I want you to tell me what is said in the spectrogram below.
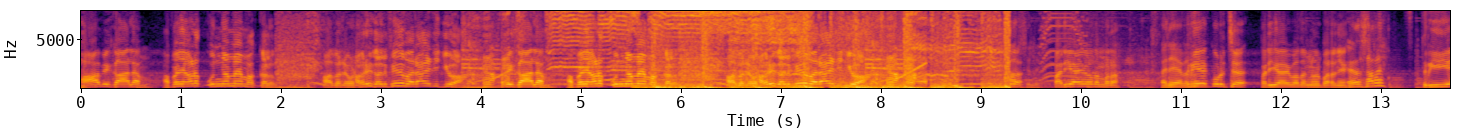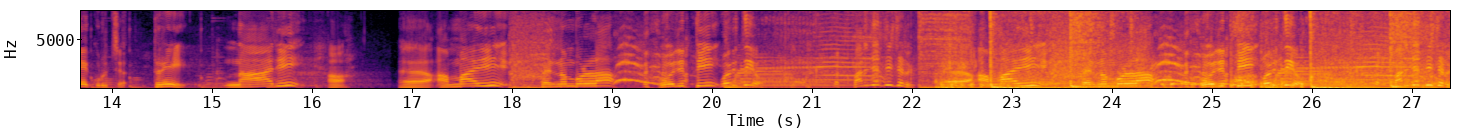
ഭാവി കാലം. അപ്പൊ ഞങ്ങളുടെ കുഞ്ഞമ്മേ മക്കളും. അവരോട് അവർ ഗൾഫിൽ നിന്ന് വരാനിരിക്കുക ഭാവി കാലം. അപ്പൊ ഞങ്ങളുടെ കുഞ്ഞമ്മേ മക്കളും. അവരോട് അവർ ഗൾഫിൽ നിന്ന് വരാനിരിക്കുക പര്യായപദം പറ. സ്ത്രീയെ കുറിച്ച് പര്യായവാദങ്ങൾ പറഞ്ഞു. ഏതാ സാറേ? സ്ത്രീയെ കുറിച്ച് സ്ത്രീ നാരി ആ. ഏ, അമ്മായി പെണ്ണുമ്പുള്ള ഒരുത്തി. ഒരുത്തിയോ? പറഞ്ഞ ടീച്ചർ. അമ്മായി പെണ്ണുമ്പുള്ള ഒരുത്തി. ഒരുത്തിയോ? പറഞ്ഞ ടീച്ചർ.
